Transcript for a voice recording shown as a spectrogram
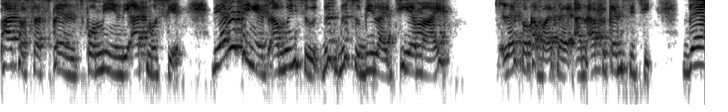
part of suspense for me in the atmosphere. The other thing is I'm going to this this would be like TMI. Let's talk about uh, an African city. There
